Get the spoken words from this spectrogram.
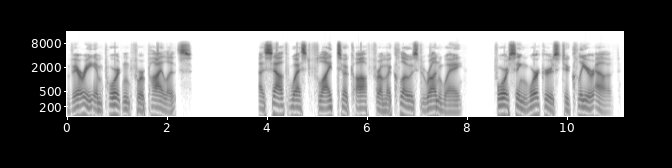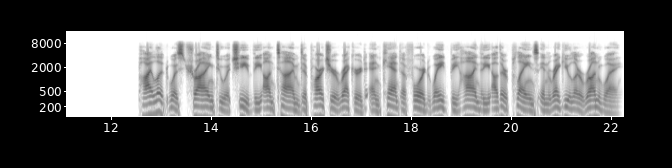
very important for pilots. A Southwest flight took off from a closed runway, forcing workers to clear out. Pilot was trying to achieve the on-time departure record and can't afford wait behind the other planes in regular runway.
